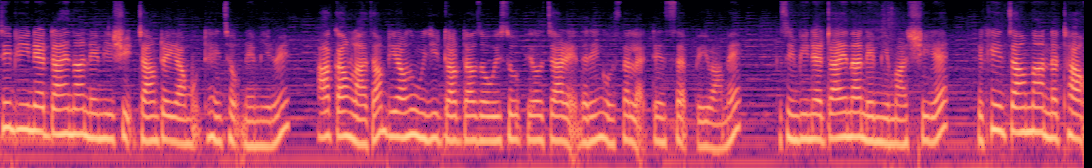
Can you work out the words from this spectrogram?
တင်ပြည်နယ်တိုင်းသားနယ်မြေရှိကျောင်းတက်ရောက်မှုထိန်းချုပ်နယ်မြေတွင်အားကောင်းလာကြောင်းပြည်ထောင်စုဝန်ကြီးဒေါက်တာဇော်ဝေဆိုပြောကြားတဲ့သတင်းကိုဆက်လက်တင်ဆက်ပေးပါမယ်။ကစင်ပြည်နယ်တိုင်းသားနယ်မြေမှာရှိတဲ့ရခိုင်ကျောင်းသား2000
